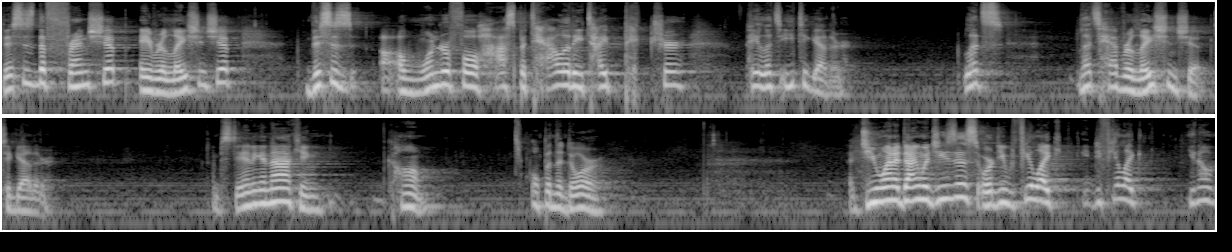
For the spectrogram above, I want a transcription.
This is the friendship, a relationship. This is a wonderful hospitality type picture. Hey, let's eat together. Let's, let's have relationship together. I'm standing and knocking. Come. Open the door. Do you want to dine with Jesus? Or do you feel like, do you feel like, you know,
